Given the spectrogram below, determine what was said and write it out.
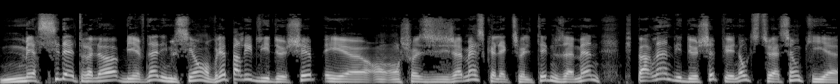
Merci d'être là. Bienvenue à l'émission. On voulait parler de leadership et euh, on, on, choisit jamais ce que l'actualité nous amène. Puis parlant de leadership, il y a une autre situation qui euh,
